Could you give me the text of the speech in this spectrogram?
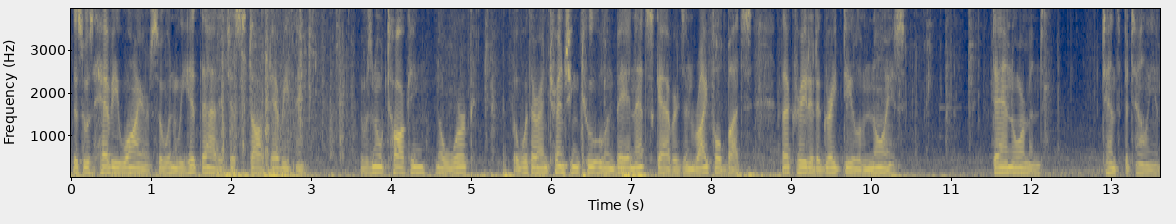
This was heavy wire, so when we hit that, it just stopped everything. There was no talking, no work, but with our entrenching tool and bayonet scabbards and rifle butts, that created a great deal of noise. Dan Ormond, 10th Battalion.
